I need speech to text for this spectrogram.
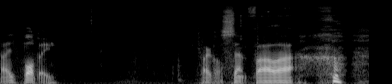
That his body. I got sent by that.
